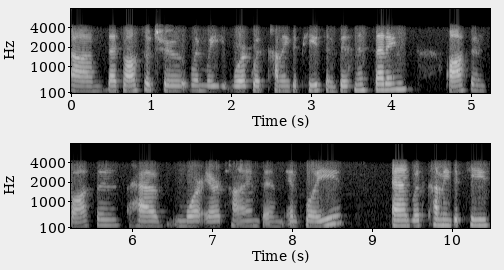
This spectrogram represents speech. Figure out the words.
um, that's also true when we work with coming to peace in business settings. Often bosses have more airtime than employees. And with coming to peace,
